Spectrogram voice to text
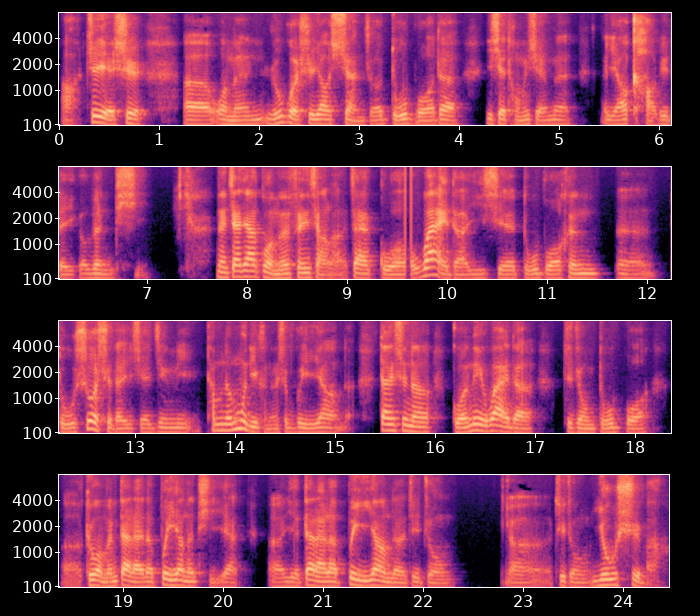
啊，这也是呃我们如果是要选择读博的一些同学们也要考虑的一个问题。那佳佳给我们分享了在国外的一些读博和呃读硕士的一些经历，他们的目的可能是不一样的，但是呢，国内外的这种读博，呃，给我们带来的不一样的体验，呃，也带来了不一样的这种呃这种优势吧。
